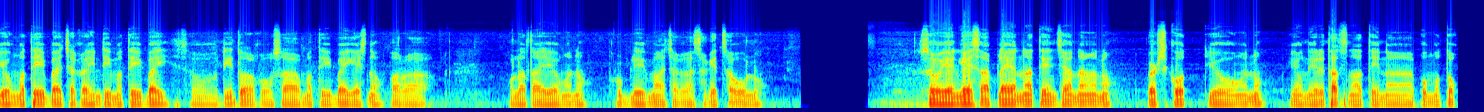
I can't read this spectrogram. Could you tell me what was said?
yung matibay at saka hindi matibay. So dito ako sa matibay guys no para wala tayong ano problema at saka sakit sa ulo. So yan guys, applyan natin siya ng ano, first coat, yung ano, yung niretouch natin na pumutok.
